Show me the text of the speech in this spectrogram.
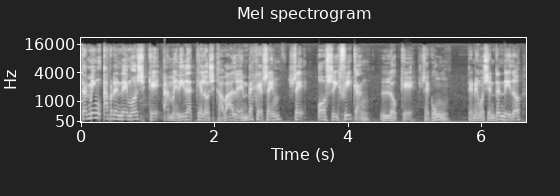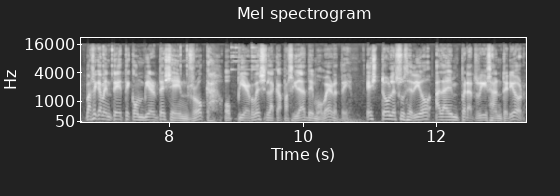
También aprendemos que a medida que los cabales envejecen, se osifican, lo que, según tenemos entendido, básicamente te conviertes en roca o pierdes la capacidad de moverte. Esto le sucedió a la emperatriz anterior,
